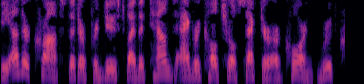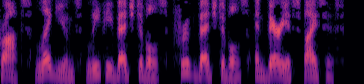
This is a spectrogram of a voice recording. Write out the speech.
The other crops that are produced by the town's agricultural sector are corn, root crops, legumes, leafy vegetables, fruit vegetables, and various spices.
